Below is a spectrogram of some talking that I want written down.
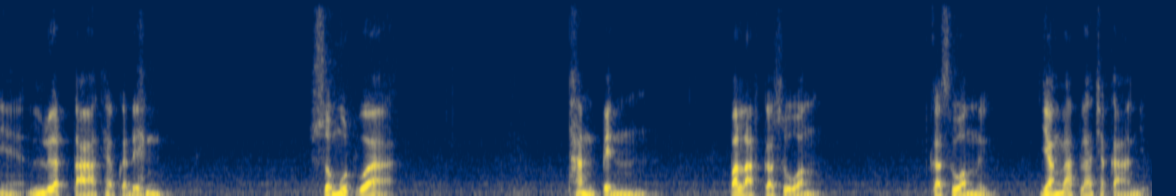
เนี่ย เลือดตาแทบกระเด็น สมมุติว่า ท่านเป็น ปลัดกระทรวงกระทรวงหนึ่ง ยังรับราชการอยู่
